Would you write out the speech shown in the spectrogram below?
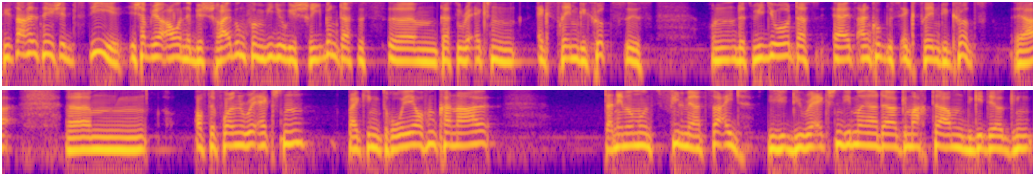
Die Sache ist nämlich jetzt die, ich habe ja auch in der Beschreibung vom Video geschrieben, dass, es, ähm, dass die Reaction extrem gekürzt ist. Und das Video, das er jetzt anguckt, ist extrem gekürzt. Ja. Ähm, auf der vollen Reaction bei King Troje auf dem Kanal, da nehmen wir uns viel mehr Zeit. Die, die Reaction, die wir ja da gemacht haben, die geht ja ging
